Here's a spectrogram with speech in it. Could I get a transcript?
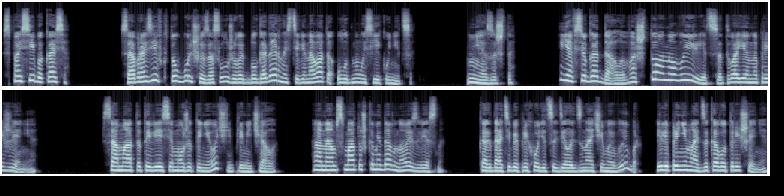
Спасибо, Кася, Сообразив, кто больше заслуживает благодарности, виновато улыбнулась ей куница. Не за что. Я все гадала, во что оно выльется, твое напряжение. Сама-то ты Веся, может, и не очень примечала, а нам с матушками давно известно. Когда тебе приходится делать значимый выбор или принимать за кого-то решение,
